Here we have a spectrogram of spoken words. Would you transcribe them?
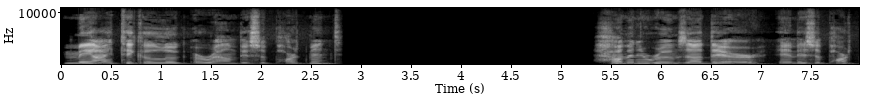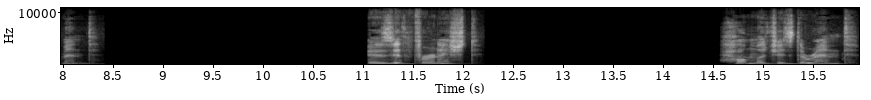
May I take a look around this apartment? How many rooms are there in this apartment? Is it furnished? How much is the rent?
